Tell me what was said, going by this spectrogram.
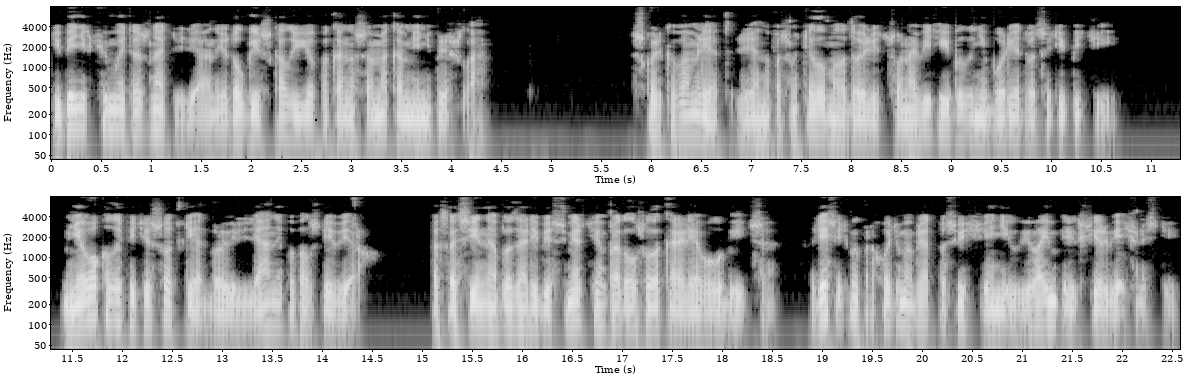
Тебе ни к чему это знать, Лилиана. Я долго искал ее, пока она сама ко мне не пришла. «Сколько вам лет?» Лилиана посмотрела в молодое лицо. На вид ей было не более двадцати пяти. Мне около пятисот лет, брови Ляны поползли вверх. Ассасины обладали бессмертием, продолжила королева-убийца. В десять мы проходим обряд посвящения и убиваем эликсир вечности.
